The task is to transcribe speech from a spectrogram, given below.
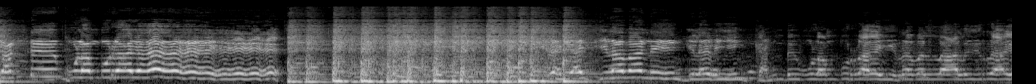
கண்டு புலம்புறாய. எங்க கிழவனும் கிழவியும் கண்டு புலம்புறாக இரவெல்லாம் அழுகிறாக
